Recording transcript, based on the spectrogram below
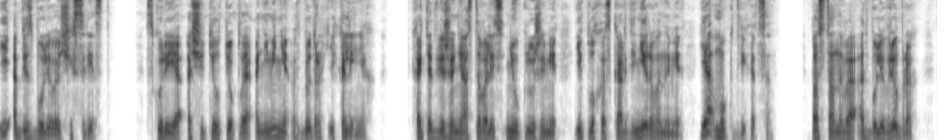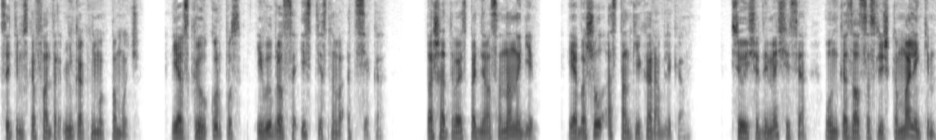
и обезболивающих средств. Вскоре я ощутил теплое онемение в бедрах и коленях. Хотя движения оставались неуклюжими и плохо скоординированными, я мог двигаться. Постановая от боли в ребрах, с этим скафандр никак не мог помочь. Я вскрыл корпус и выбрался из тесного отсека. Пошатываясь, поднялся на ноги и обошел останки кораблика. Все еще дымящийся, он казался слишком маленьким,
